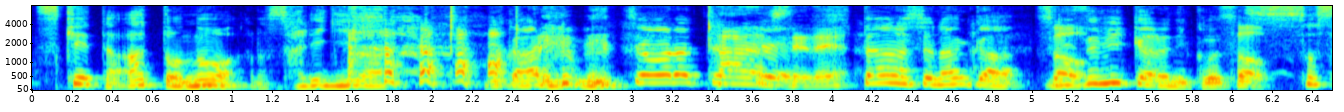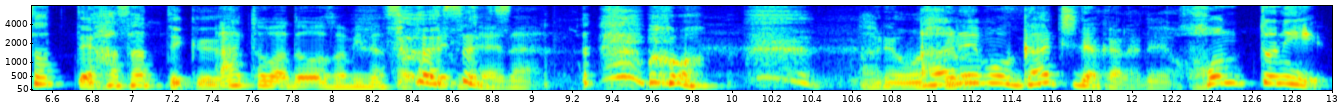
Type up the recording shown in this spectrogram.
つけた後のあの去り際。僕あれめっちゃ笑っててターンしてね。ターンしてなんかリズミカルにこう刺さって挟っていく。あとはどうぞ皆さん。みたい。なあれ面白い。あれもガチだからね本当に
